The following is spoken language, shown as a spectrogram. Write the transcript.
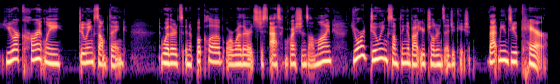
you are currently doing something whether it's in a book club or whether it's just asking questions online, you're doing something about your children's education. That means you care.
